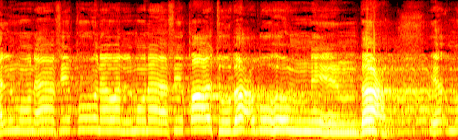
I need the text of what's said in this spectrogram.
المنافقون والمنافقات بعضهم من بعض. يأمرون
